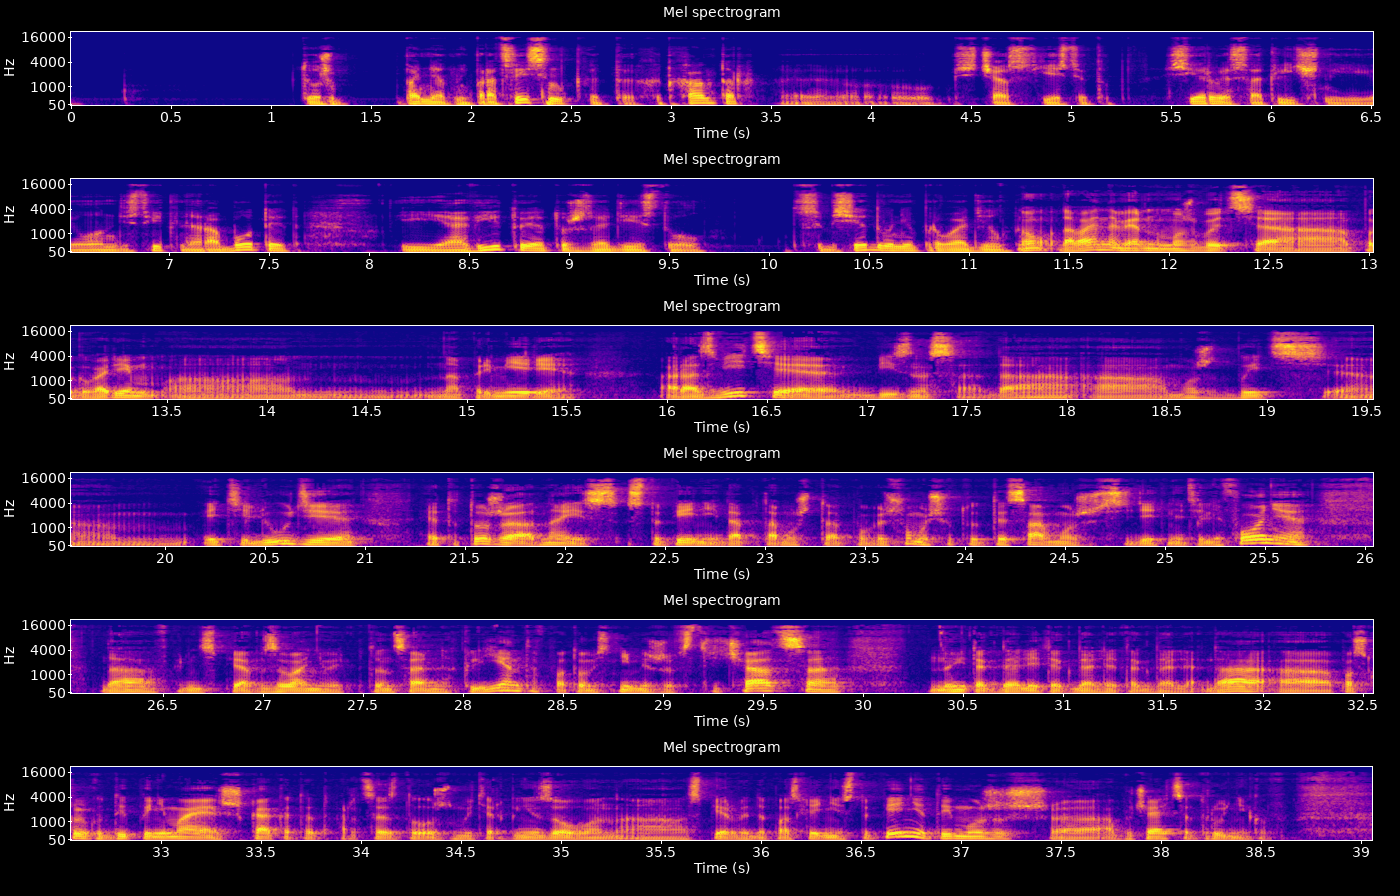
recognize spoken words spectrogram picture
тоже понятный процессинг, это HeadHunter. Э, сейчас есть этот сервис отличный, и он действительно работает. И Авито я тоже задействовал собеседование проводил. Ну, давай, наверное, может быть, а, поговорим а, на примере развития бизнеса, да, а может быть, эм, эти люди – это тоже одна из ступеней, да, потому что, по большому счету, ты сам можешь сидеть на телефоне, да, в принципе, обзванивать потенциальных клиентов, потом с ними же встречаться, ну и так далее, и так далее, и так далее, да, а поскольку ты понимаешь, как этот процесс должен быть организован а, с первой до последней ступени, ты можешь а, обучать сотрудников.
